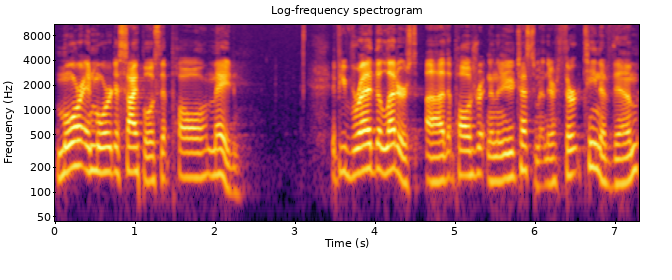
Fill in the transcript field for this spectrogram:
more and more disciples that Paul made. If you've read the letters uh, that Paul has written in the New Testament, there are 13 of them.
